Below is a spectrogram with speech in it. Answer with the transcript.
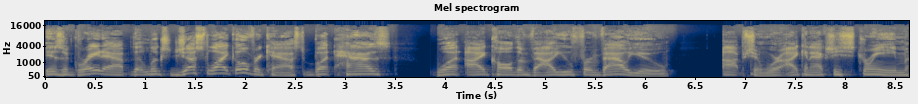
is a great app that looks just like Overcast, but has what I call the value for value option, where I can actually stream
